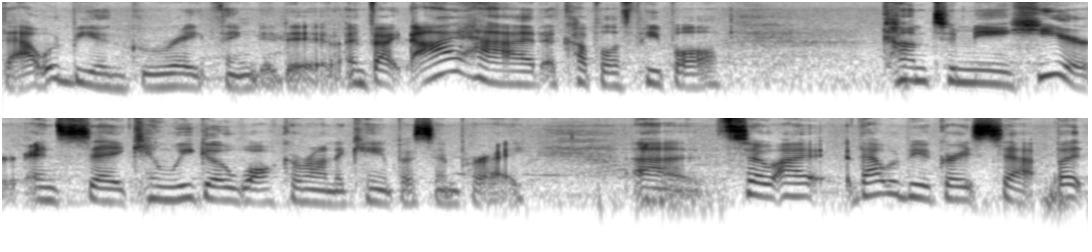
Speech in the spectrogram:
That would be a great thing to do. In fact, I had a couple of people come to me here and say, "Can we go walk around a campus and pray?" Uh, so I that would be a great step. But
